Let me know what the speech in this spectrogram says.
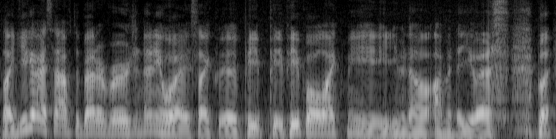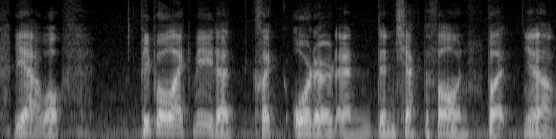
like you guys have the better version anyways like uh, pe pe people like me even though i'm in the us but yeah well people like me that click ordered and didn't check the phone but you know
